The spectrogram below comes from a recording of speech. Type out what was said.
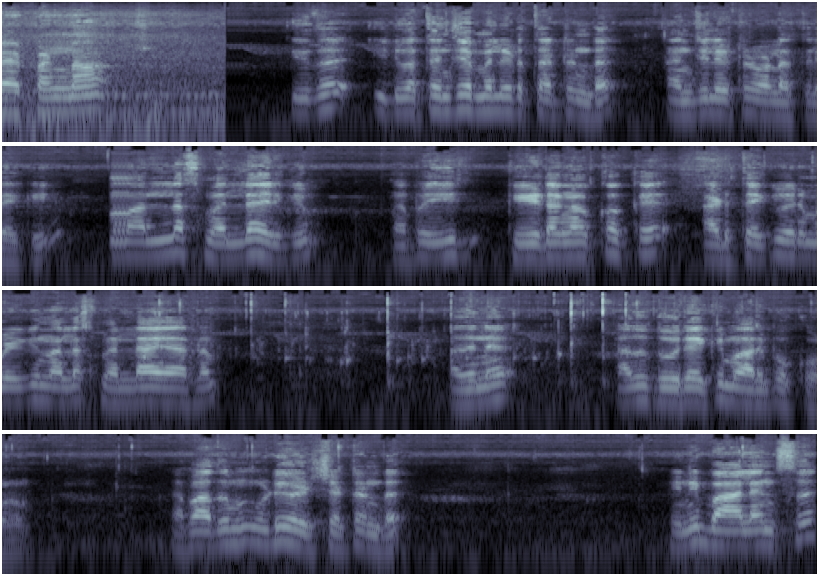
വേപ്പെണ്ണ ഇത് ഇരുപത്തഞ്ച് എം എൽ എടുത്തിട്ടുണ്ട്. അഞ്ച് ലിറ്റർ വെള്ളത്തിലേക്ക്. നല്ല സ്മെല്ലായിരിക്കും. അപ്പോൾ ഈ കീടങ്ങൾക്കൊക്കെ അടുത്തേക്ക് വരുമ്പോഴേക്കും നല്ല സ്മെല്ലായ കാരണം അതിന് അത് ദൂരേക്ക് മാറിപ്പോക്കോളും. അപ്പോൾ അതും കൂടി ഒഴിച്ചിട്ടുണ്ട്. ഇനി ബാലൻസ്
